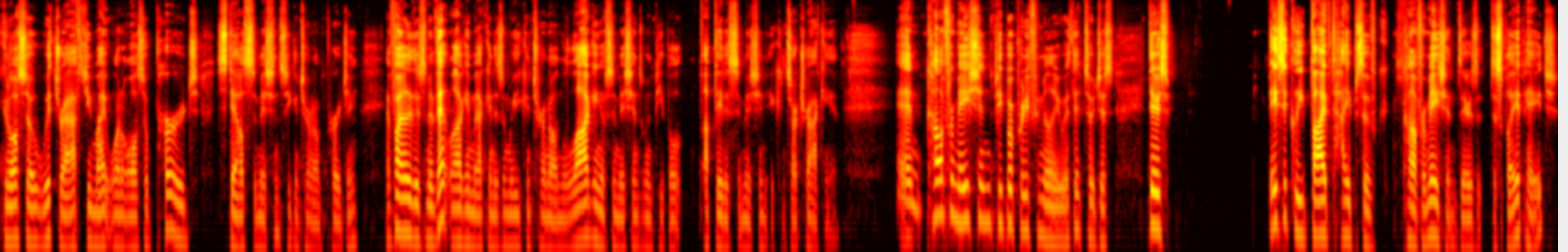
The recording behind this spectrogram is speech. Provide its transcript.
You can also, with drafts, you might want to also purge stale submissions, so you can turn on purging. And finally, there's an event logging mechanism where you can turn on the logging of submissions when people update a submission, it can start tracking it. And confirmations, people are pretty familiar with it, so just there's basically five types of confirmations. There's display a page,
